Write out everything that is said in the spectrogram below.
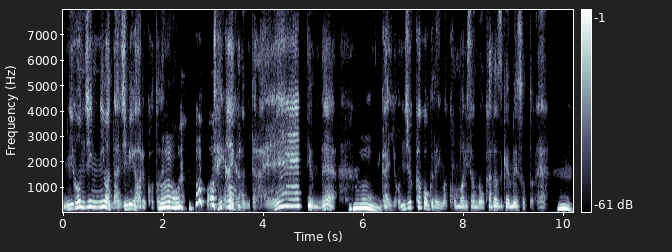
日本人には馴染みがあることで。も、世界から見たら、えーっていうんで、うん。世界40カ国で今、こんまりさんのお片付けメソッドね、うん。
